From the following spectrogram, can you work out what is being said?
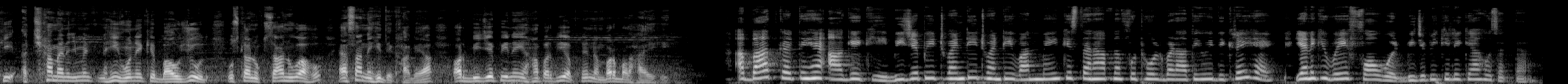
कि अच्छा मैनेजमेंट नहीं होने के बावजूद उसका नुकसान हुआ हो, ऐसा नहीं देखा गया। और बीजेपी ने यहाँ पर भी अपने नंबर बढ़ाए ही। अब बात करते हैं आगे की। बीजेपी 2021 में किस तरह अपना फुटहोल्ड बढ़ाती हुई दिख रही है? यानी कि वे फॉरवर्ड बीजेपी के लिए क्या हो सकता है?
